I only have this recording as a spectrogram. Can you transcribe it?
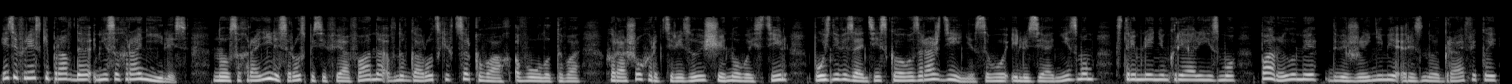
Эти фрески, правда, не сохранились, но сохранились росписи Феофана в новгородских церквах Волотова, хорошо характеризующие новый стиль поздневизантийского возрождения с его иллюзионизмом, стремлением к реализму, порывами, движениями, резной графикой,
